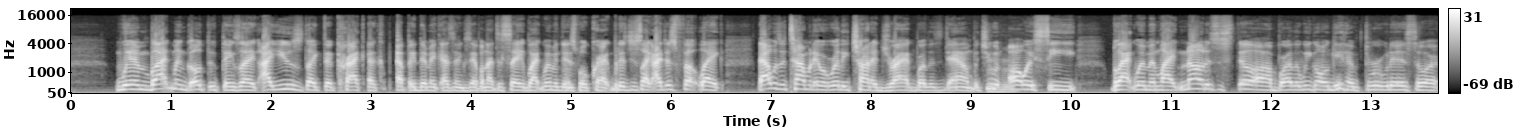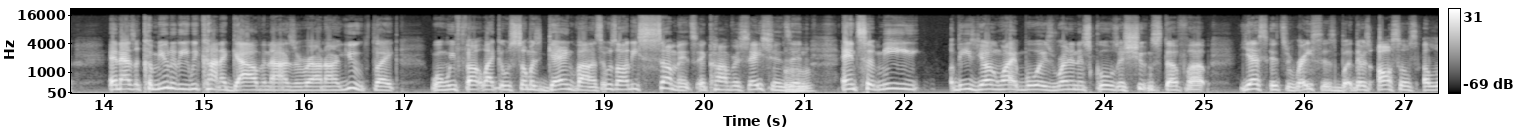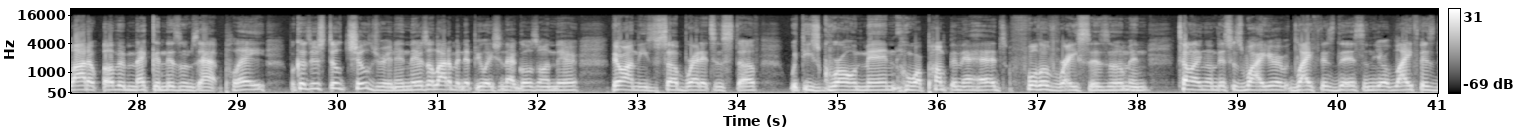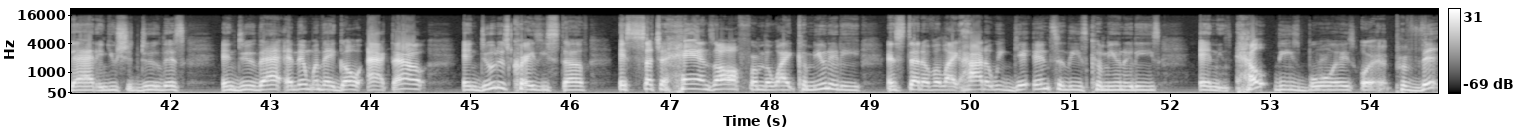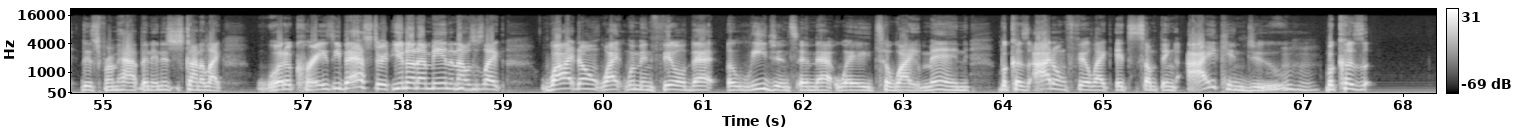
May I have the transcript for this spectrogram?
When black men go through things like I used like the crack epidemic as an example, not to say black women didn't smoke crack, but it's just like I just felt like that was a time where they were really trying to drag brothers down. But you would mm-hmm. always see black women like, no, this is still our brother. We gonna get him through this. Or and as a community, we kind of galvanize around our youth. Like when we felt like it was so much gang violence, it was all these summits and conversations. And mm-hmm. and to me, these young white boys running in schools and shooting stuff up. Yes, it's racist, but there's also a lot of other mechanisms at play because they're still children and there's a lot of manipulation that goes on there. They're on these subreddits and stuff with these grown men who are pumping their heads full of racism and telling them this is why your life is this and your life is that and you should do this and do that. And then when they go act out and do this crazy stuff, it's such a hands off from the white community instead of a like, how do we get into these communities and help these boys or prevent this from happening? And it's just kind of like, what a crazy bastard. You know what I mean? And I was just like, why don't white women feel that allegiance in that way to white men? Because I don't feel like it's something I can do mm-hmm. because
